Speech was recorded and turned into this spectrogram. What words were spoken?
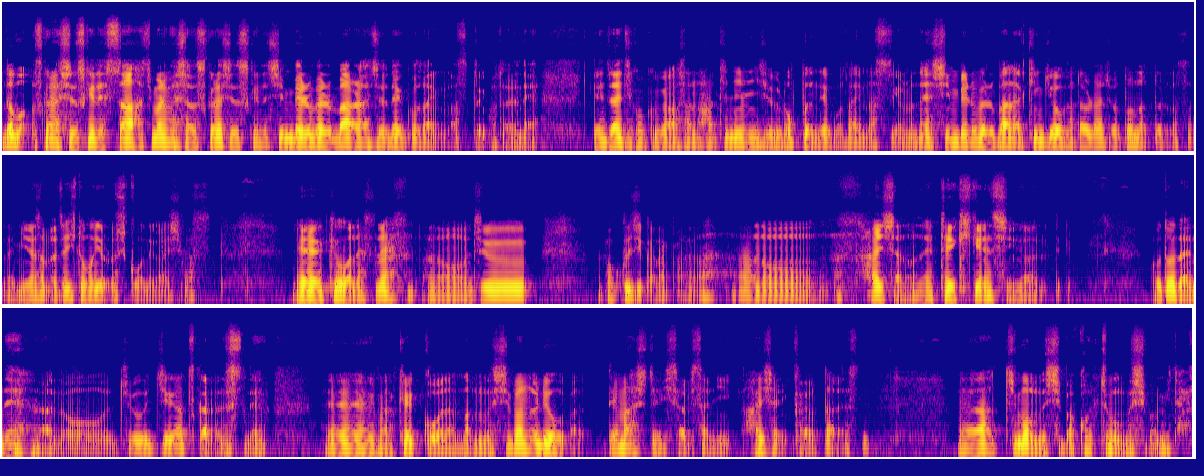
どうも、スクラッシュスケです。さあ、始まりました。スクラッシュスケの新ベルベルバーラジオでございます。ということでね、現在時刻が朝の8時26分でございますけどもね、新ベルベルバーな近況を語るラジオとなっておりますので、皆様ぜひともよろしくお願いします。えー今日はですね、あのー、16時からかな、あの歯医者のね、定期検診があるということでね、あのー11月からですね、えーまあ、結構な、まあ、虫歯の量が出まして、久々に歯医者に通ったらですね、えーあっちも虫歯、こっちも虫歯みたいな。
